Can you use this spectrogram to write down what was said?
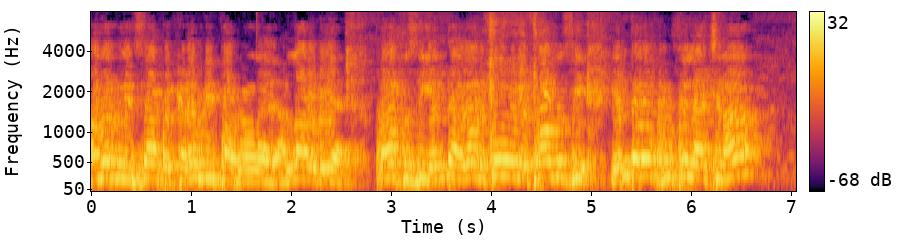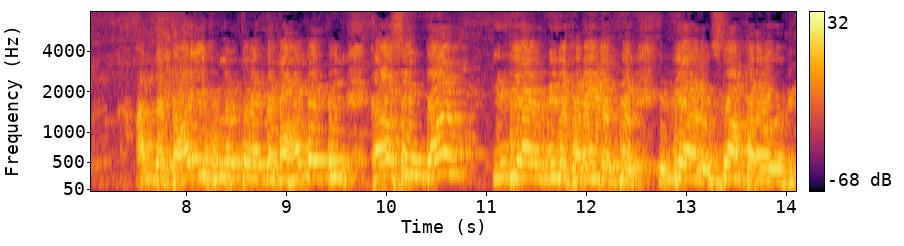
அவர்கள் இஸ்லாத்தை கடைபிடிப்பார்கள் அல்லாவுடைய ப்ராஃபஸி எந்த அளவுடைய ப்ராஃபஸி எந்த அளவுக்கு ஃபுல்ஃபில் ஆச்சுன்னா அந்த தாயிஃபில் இருந்த வந்த முகமது பின் காசிம் தான் இந்தியாவின் மீது படையெடுத்து இந்தியாவில் இஸ்லாம் பரவுவதற்கு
